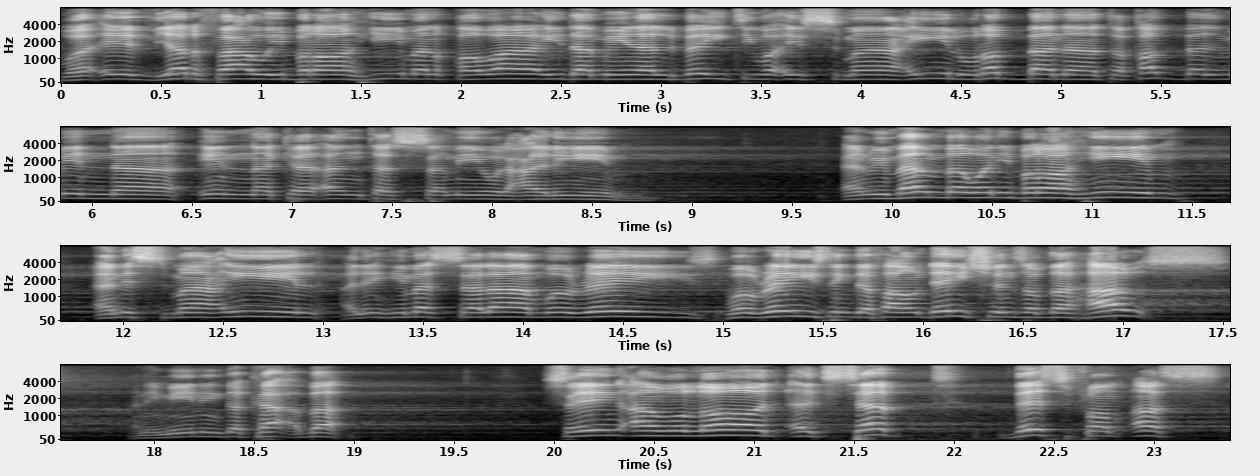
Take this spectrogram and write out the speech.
وإذ يرفع إبراهيم القواعد من البيت وإسماعيل ربنا تقبل منا إنك أنت السميع العليم And remember when Ibrahim and Ismail alayhi salam were raised, were raising the foundations of the house, and he meaning the Kaaba, saying, Our Lord, accept this from us.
